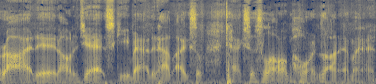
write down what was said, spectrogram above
riding on a jet ski, man, that had like some Texas Longhorns on it, man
